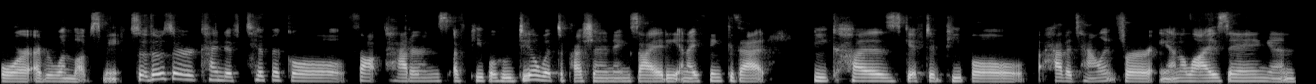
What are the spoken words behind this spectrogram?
or everyone loves me. So, those are kind of typical thought patterns of people who deal with depression and anxiety. And I think that because gifted people have a talent for analyzing and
